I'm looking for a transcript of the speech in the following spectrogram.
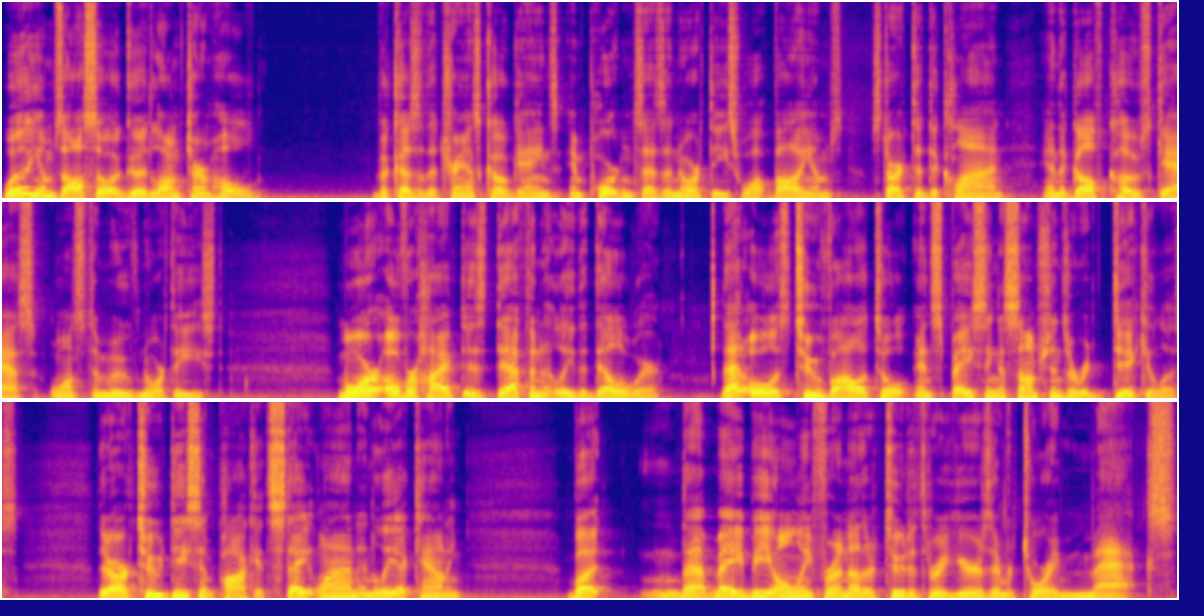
Williams also a good long term hold because of the Transco gains, importance as the Northeast volumes start to decline and the Gulf Coast gas wants to move northeast. More overhyped is definitely the Delaware. That oil is too volatile and spacing assumptions are ridiculous. There are two decent pockets, State Line and Lea County, but that may be only for another two to three years inventory max.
